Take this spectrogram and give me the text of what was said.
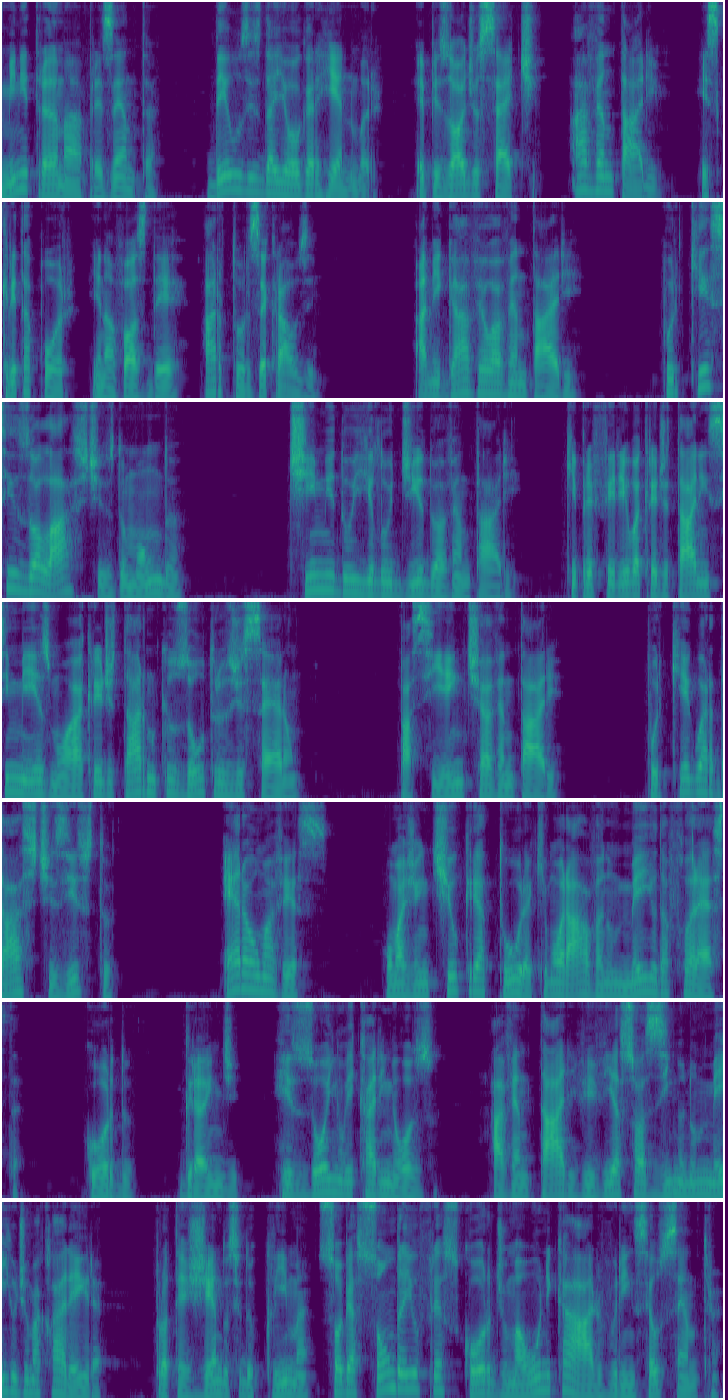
Minitrama apresenta Deuses da Yogar Henmar, Episódio 7 Aventari, escrita por e na voz de Arthur Zekrause. Amigável Aventari, por que se isolastes do mundo? Tímido e iludido Aventari, que preferiu acreditar em si mesmo a acreditar no que os outros disseram. Paciente Aventari, por que guardastes isto? Era uma vez uma gentil criatura que morava no meio da floresta, gordo, grande, risonho e carinhoso. Aventari vivia sozinho no meio de uma clareira, protegendo-se do clima sob a sombra e o frescor de uma única árvore em seu centro.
